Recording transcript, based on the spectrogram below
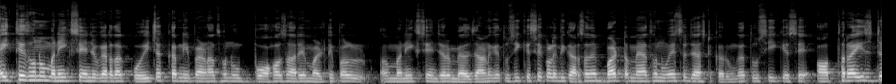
ਇੱਥੇ ਤੁਹਾਨੂੰ ਮਨੀ ਐਕਸਚੇਂਜ ਵਗੈਰਾ ਦਾ ਕੋਈ ਚੱਕਰ ਨਹੀਂ ਪੈਣਾ, ਤੁਹਾਨੂੰ ਬਹੁਤ ਸਾਰੇ ਮਲਟੀਪਲ ਮਨੀ ਐਕਸਚੇਂਜਰ ਮਿਲ ਜਾਣਗੇ, ਤੁਸੀਂ ਕਿਸੇ ਕੋਲ ਵੀ ਕਰ ਸਕਦੇ ਬਟ ਮੈਂ ਤੁਹਾਨੂੰ ਇਹ ਸੁਜੈਸਟ ਕਰੂੰਗਾ, ਤੁਸੀਂ ਕਿਸੇ ਆਥੋਰਾਈਜ਼ਡ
